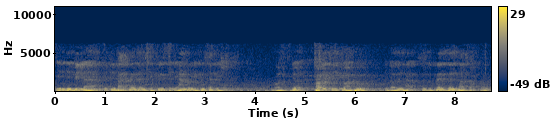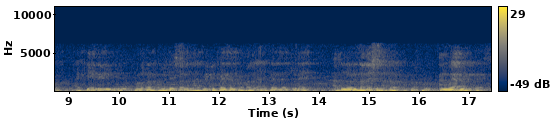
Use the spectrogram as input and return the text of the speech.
in the villa, if the vice president is a Christian, they handle the Christian issues. But the authority to approve, he doesn't have. So the president has to approve. But I gave him full recommendation and I briefed the president properly. And the president today has no reservation at all to approve. And we have no regrets.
